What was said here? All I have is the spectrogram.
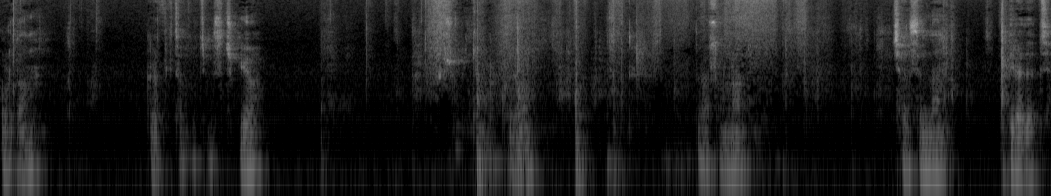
oradan grafik tabletimiz çıkıyor. Şöyle kenara koyalım. Daha sonra içerisinden bir adet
